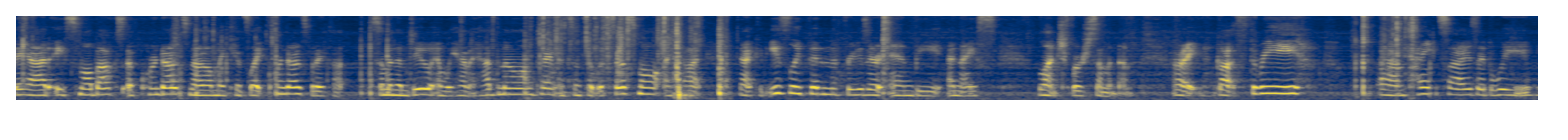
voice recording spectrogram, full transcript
They had a small box of corn dogs. Not all my kids like corn dogs, but I thought some of them do, and we haven't had them in a long time. And since it was so small, I thought that could easily fit in the freezer and be a nice lunch for some of them. All right, got three um, pint size, I believe.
